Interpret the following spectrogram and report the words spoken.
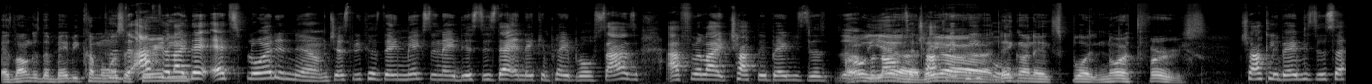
as long as the baby coming with security. I feel like they exploiting them just because they mix and they this this that and they can play both sides. I feel like chocolate babies just uh, oh belong yeah, to they chocolate are. people. They gonna exploit North first. chocolate babies this uh,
